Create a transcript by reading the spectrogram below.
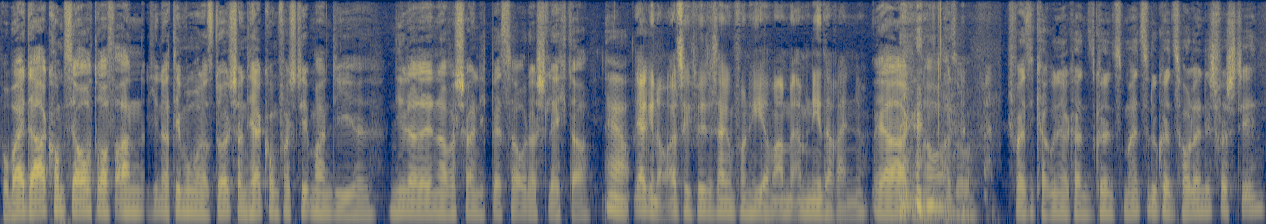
Wobei da kommt es ja auch drauf an, je nachdem, wo man aus Deutschland herkommt, versteht man die Niederländer wahrscheinlich besser oder schlechter. Ja, ja genau. Also ich würde sagen von hier am, am Niederrhein. Ne? Ja, genau. Also ich weiß nicht, Carina, kannst, könntest, meinst du, du könntest Holländisch verstehen?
